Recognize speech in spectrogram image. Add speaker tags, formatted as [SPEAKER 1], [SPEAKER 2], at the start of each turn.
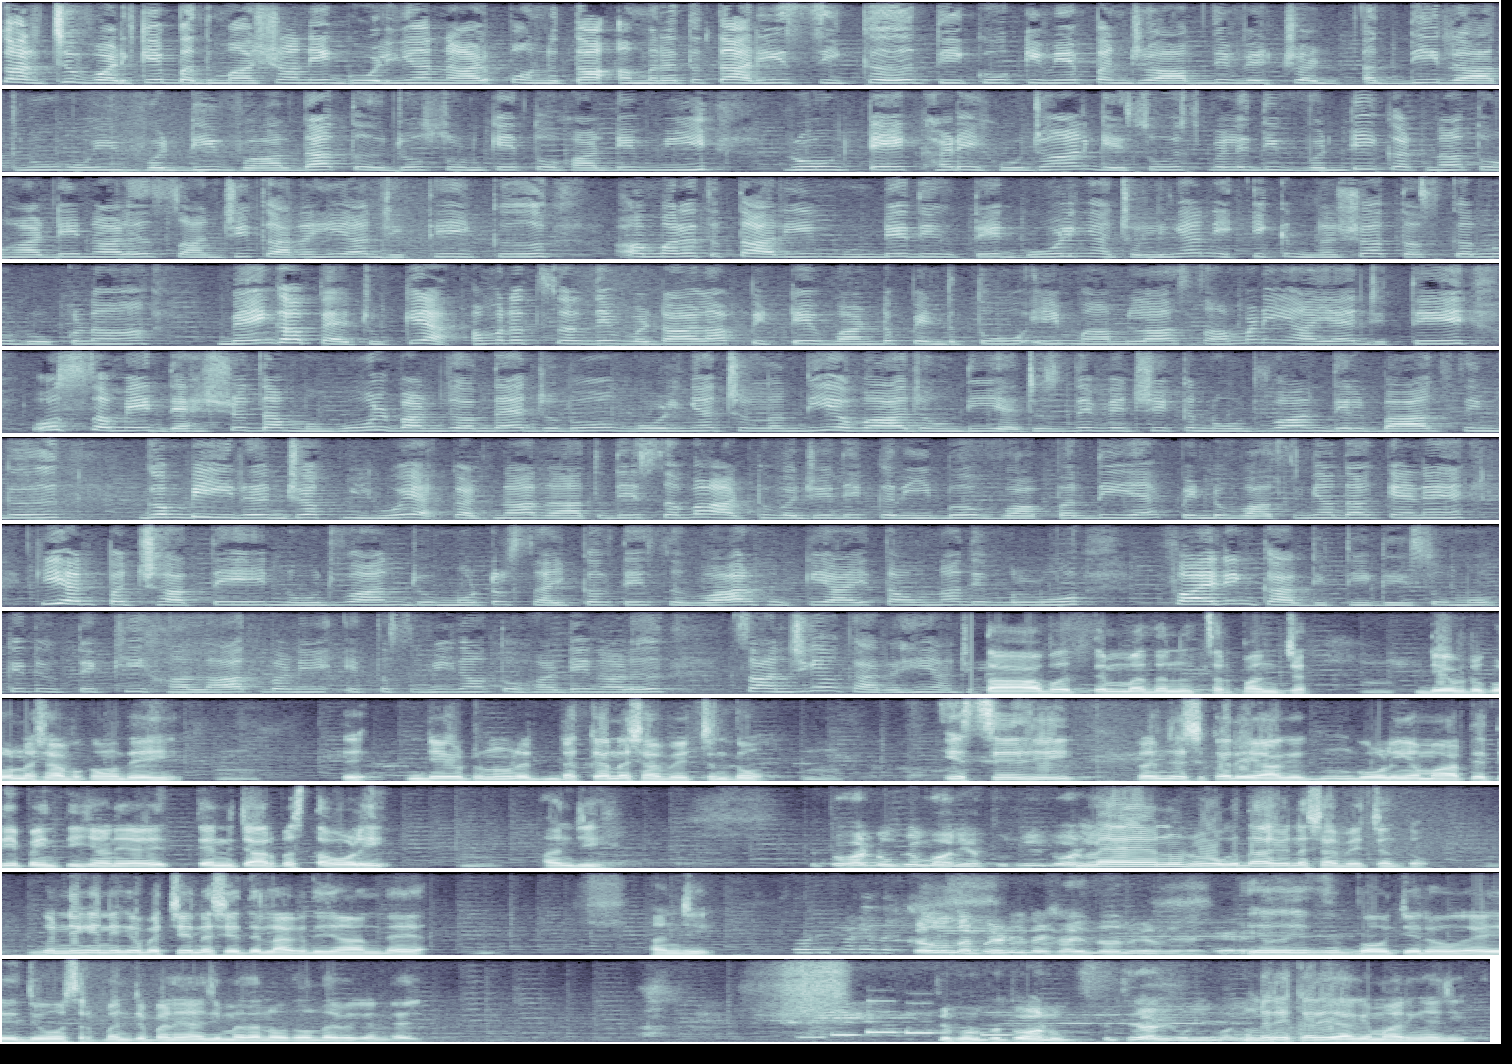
[SPEAKER 1] ਘਰ 'ਚ ਵੜ ਕੇ ਬਦਮਾਸ਼ਾਂ ਨੇ ਗੋਲੀਆਂ ਨਾਲ ਭੁੰਨਤਾ ਅੰਮ੍ਰਿਤਧਾਰੀ ਸਿੱਖ ਦੇਖੋ ਕਿਵੇਂ ਪੰਜਾਬ ਦੇ ਵਿੱਚ ਅੱਧੀ ਰਾਤ ਨੂੰ ਹੋਈ ਵੱਡੀ ਵਾਰਦਾਤ? ਜੋ ਸੁਣ ਕੇ ਤੁਹਾਡੇ ਵੀ ਰੋਂਗਟੇ ਖੜੇ ਹੋ ਜਾਣਗੇ। ਸੋ ਇਸ ਵੇਲੇ ਦੀ ਵੱਡੀ ਘਟਨਾ ਤੁਹਾਡੇ ਨਾਲ ਸਾਂਝੀ ਕਰ ਰਹੇ ਹਾਂ, ਜਿੱਥੇ ਇੱਕ ਅੰਮ੍ਰਿਤਧਾਰੀ ਮੁੰਡੇ ਦੇ ਉੱਤੇ ਗੋਲੀਆਂ ਚੱਲੀਆਂ ਨੇ। ਇੱਕ ਨਸ਼ਾ ਤਸਕਰ ਨੂੰ ਰੋਕਣਾ ਮਹਿੰਗਾ ਪੈ ਚੁੱਕਿਆ। ਅੰਮ੍ਰਿਤਸਰ ਦੇ ਵਡਾਲਾ ਪਿੱਟੇ ਵੰਡ ਪਿੰਡ ਤੋਂ ਇਹ ਮਾਮਲਾ ਸਾਹਮਣੇ ਆਇਆ ਜਿੱਥੇ ਉਸ ਸਮੇਂ ਦਹਿਸ਼ਤ ਦਾ ਮਾਹੌਲ ਬਣ ਜਾਂਦਾ ਹੈ, ਜਦੋਂ ਗੋਲੀਆਂ ਚੱਲਣ ਦੀ ਆਵਾਜ਼ ਆਉਂਦੀ ਹੈ, ਜਿਸ ਦੇ ਵਿੱਚ ਇੱਕ ਨੌਜਵਾਨ ਦਿਲਬਾਗ ਸਿੰਘ ਗੰਭੀਰ ਜ਼ਖਮੀ ਹੋਇਆ ਘਟਨਾ ਰਾਤ ਦੇ 8:30 ਵਜੇ ਦੇ ਕਰੀਬ ਵਾਪਰਦੀ ਹੈ। ਪਿੰਡ ਵਾਸੀਆਂ ਦਾ ਕਹਿਣਾ ਹੈ ਕਿ ਅਣਪਛਾਤੇ ਨੌਜਵਾਨ ਜੋ ਮੋਟਰਸਾਈਕਲ ਤੇ ਸਵਾਰ ਹੋ ਕੇ ਆਏ ਤਾਂ ਉਹਨਾਂ ਦੇ ਵੱਲੋਂ ਫਾਇਰਿੰਗ ਕਰ ਦਿੱਤੀ ਗਈ। ਸੋ ਮੌਕੇ ਦੇ ਉੱਤੇ ਕੀ ਹਾਲਾਤ ਬਣੇ ਇਹ ਤਸਵੀਰਾਂ ਤੁਹਾਡੇ ਨਾਲ ਸਾਂਝੀਆਂ ਕਰ ਰਹੇ ਹਾਂ।
[SPEAKER 2] ਤਾਬ ਤੇ ਮਦਨ ਸਰਪੰਚ ਡੇਵਟ ਕੋਲ ਨਸ਼ਾ ਵਿਕਾਉਂਦੇ ਸੀ। ਤੇ ਡੇਵਟ ਨੂੰ ਡੱਕਾ ਨਸ਼ਾ ਵੇਚਣ ਤੋਂ। ਇਸੇ ਜੀ ਰੰਜਿਸ਼ ਘਰੇ ਆ ਕੇ ਗੋਲੀਆਂ ਮਾਰਤੇ 30 35 ਜਣੇ ਆਏ ਤਿੰਨ ਚਾਰ ਪਿਸਤੌਲ ਹੀ। ਹਾਂਜੀ।
[SPEAKER 3] ਤੁਹਾਨੂੰ ਕਿਉਂ ਮਾਰੀਆਂ? ਤੁਸੀਂ ਤੁਹਾਡਾ
[SPEAKER 2] ਮੈਂ ਉਹਨੂੰ ਰੋਕਦਾ ਸੀ ਨਸ਼ਾ ਵੇਚਣ ਤੋਂ। ਗੁੰਨੀ ਗੁੰਨੀ ਕੇ ਬੱਚੇ ਨਸ਼ੇ ਤੇ ਲੱਗਦੇ ਜਾਂਦੇ ਹਾਂਜੀ।
[SPEAKER 3] ਕਦੋਂ ਦਾ ਪਿੰਡ 'ਚ ਨਸ਼ਾ ਇਦਾਂ ਵਿਗੜਦਾ ਹੈ
[SPEAKER 2] ਇਹ ਬਹੁਤ ਚਿਰ ਹੋ ਗਿਆ ਜੀ ਜੋ ਸਰਪੰਚ ਬਣਿਆ ਜੀ ਮਦਨ ਉਦੋਂ ਦਾ ਵਿਕਣ ਡਿਆ ਜੀ।
[SPEAKER 3] ਤੇ ਹੁਣ ਫਿਰ ਤੁਹਾਨੂੰ ਕਿੱਥੇ ਆ ਕੇ ਗੋਲੀ ਮਾਰੀ
[SPEAKER 2] ਮੇਰੇ ਘਰੇ ਆ ਕੇ ਮਾਰੀਆਂ ਜੀ।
